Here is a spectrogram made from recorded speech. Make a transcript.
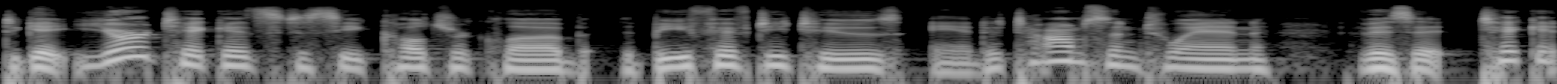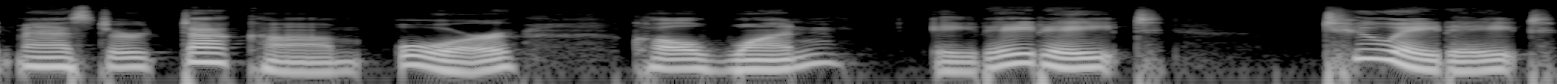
To get your tickets to see Culture Club, the B 52s, and a Thompson twin, visit Ticketmaster.com or call 1 888 288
